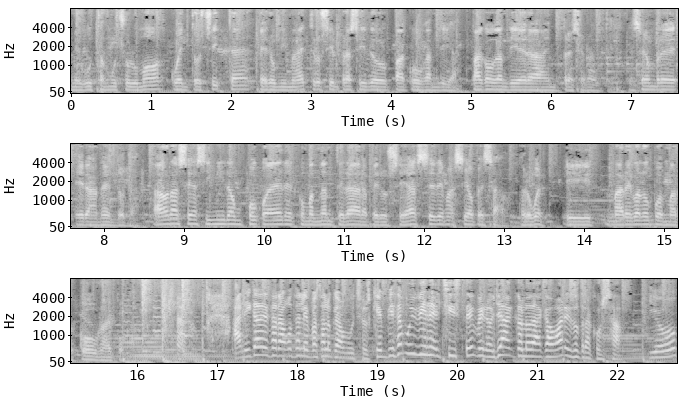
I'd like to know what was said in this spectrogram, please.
me gusta mucho el humor, cuento chistes, pero mi maestro siempre ha sido Paco Gandía. Paco Gandía era impresionante. Ese hombre era anécdota. Ahora se asimila un poco a él el comandante Lara, pero se hace demasiado pesado. Pero bueno, y Marévalo pues marcó una época. A Nica de Zaragoza le pasa lo que a muchos, que empieza muy bien el chiste, pero ya con lo de acabar es otra cosa. Yo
